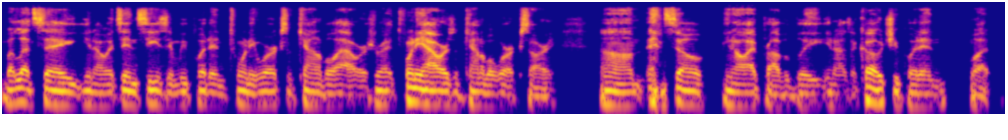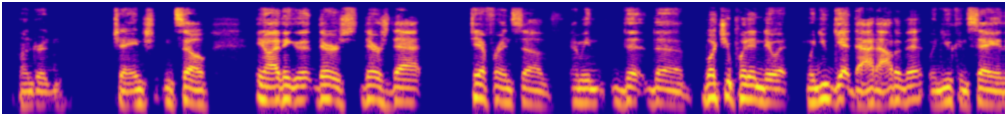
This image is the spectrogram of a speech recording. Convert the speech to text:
But let's say, you know, it's in season, we put in 20 works of countable hours, right? 20 hours of countable work, sorry. Um, and so, you know, I probably, you know, as a coach, you put in what 100 change. And so, you know, I think that there's there's that difference of I mean, the the what you put into it, when you get that out of it, when you can say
